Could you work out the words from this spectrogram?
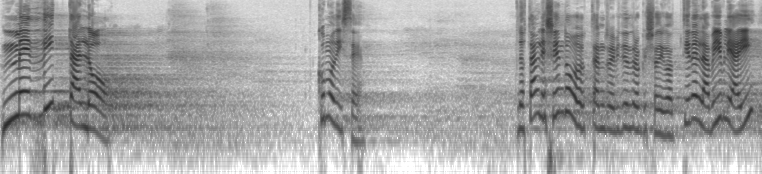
Medítalo. ¿Cómo dice? ¿Lo están leyendo o están repitiendo lo que yo digo? ¿Tienen la Biblia ahí?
